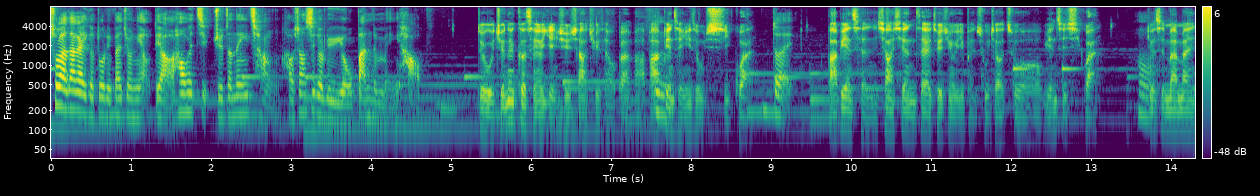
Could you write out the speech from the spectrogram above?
出来大概一个多礼拜就鸟掉，然后会觉得那一场好像是个旅游般的美好。对，我觉得那课程要延续下去才有办法把它变成一种习惯。嗯。对，把它变成像现在最近有一本书叫做《原子习惯》，嗯，就是慢慢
